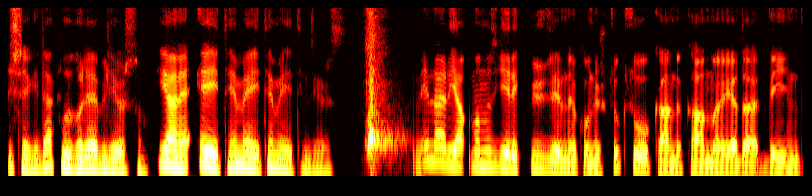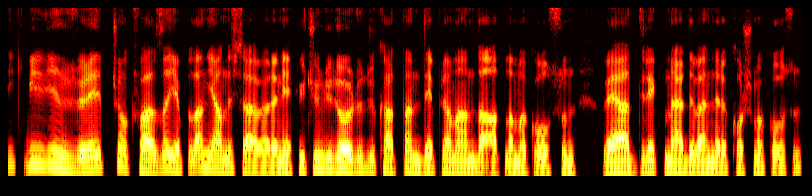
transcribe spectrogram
bir şekilde uygulayabiliyorsun. Yani eğitim eğitim eğitim diyoruz. Neler yapmamız gerektiği üzerine konuştuk. Soğukkanlı kalmaya ya da değindik. Bildiğiniz üzere çok fazla yapılan yanlışlar var. Hani 3. 4. kattan deprem anında atlamak olsun veya direkt merdivenlere koşmak olsun.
